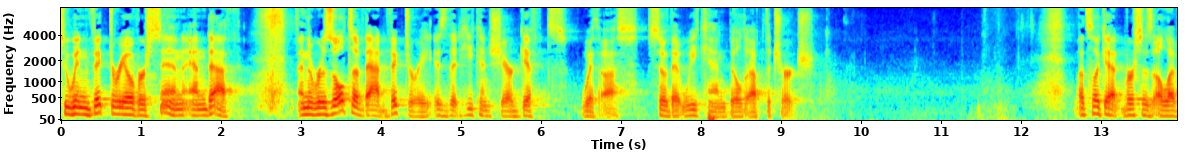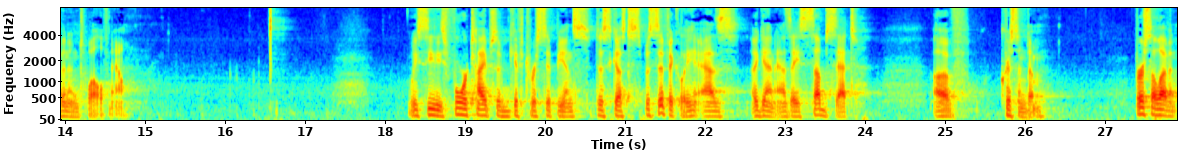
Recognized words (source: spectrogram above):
to win victory over sin and death. And the result of that victory is that he can share gifts with us so that we can build up the church. Let's look at verses 11 and 12 now. We see these four types of gift recipients discussed specifically as, again, as a subset of Christendom. Verse 11.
